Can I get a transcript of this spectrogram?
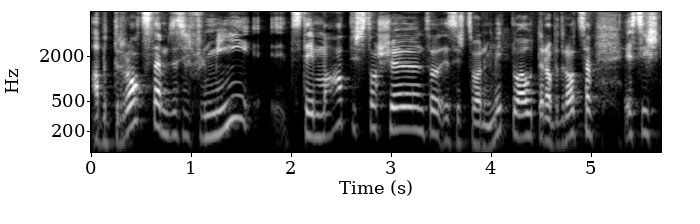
Aber trotzdem, das ist für mich das thematisch so schön, so, es ist zwar im Mittelalter, aber trotzdem, es ist,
